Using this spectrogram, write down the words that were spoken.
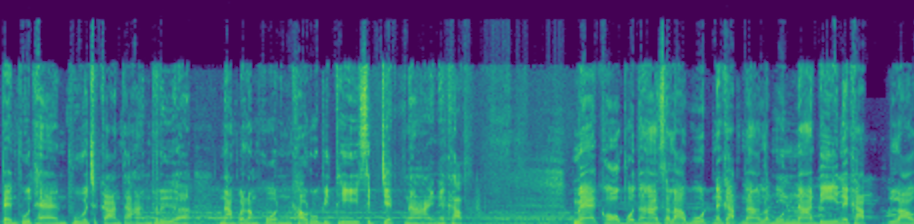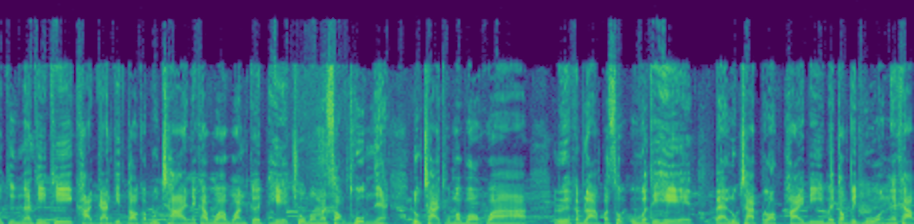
เป็นผู้แทนผู้บัญชาการทหารเรือนำกำลังพลเข้าร่วมพิธี 17 นายนะครับแม่ของพลทหารสลาวุธนะครับนางละมุนนาดีนะครับเล่าถึงนาทีที่ขาดการติดต่อกับลูกชายนะครับว่าวันเกิดเหตุช่วงประมาณสองทุ่มเนี่ยลูกชายโทรมาบอกว่าเรือกำลังประสบอุบัติเหตุ แต่ลูกชายปลอดภัยดีไม่ต้องเป็นห่วงนะครับ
